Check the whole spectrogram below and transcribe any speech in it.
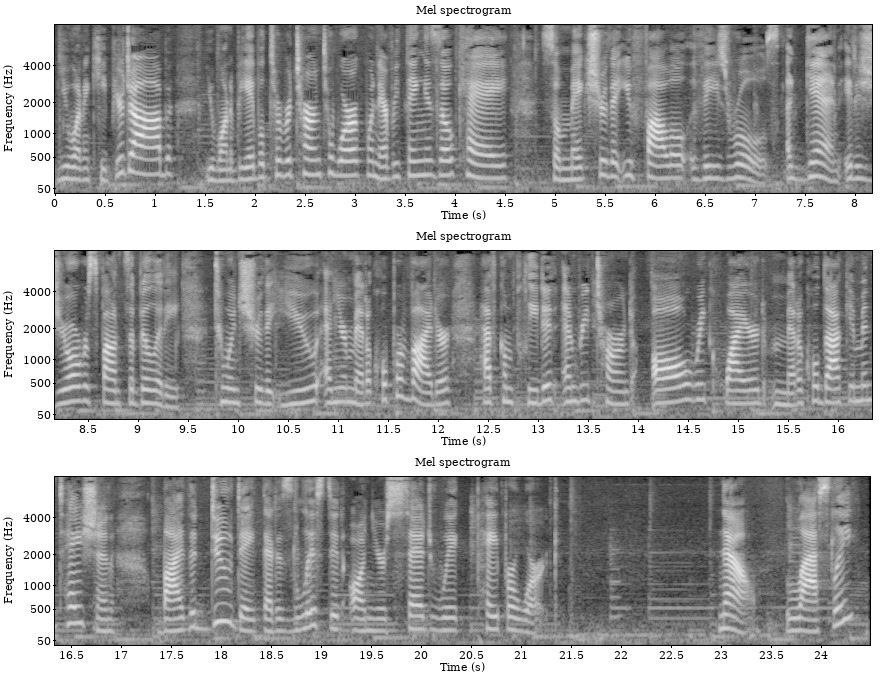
You want to keep your job. You want to be able to return to work when everything is okay. So make sure that you follow these rules. Again, it is your responsibility to ensure that you and your medical provider have completed and returned all required medical documentation by the due date that is listed on your Sedgwick paperwork. Now, lastly,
